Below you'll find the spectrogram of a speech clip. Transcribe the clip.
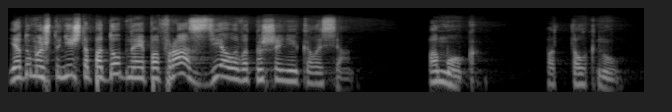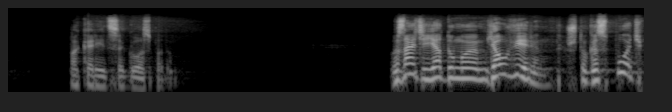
Я думаю, что нечто подобное Эпофраз сделал в отношении колосян. Помог, подтолкнул покориться Господу. Вы знаете, я думаю, я уверен, что Господь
